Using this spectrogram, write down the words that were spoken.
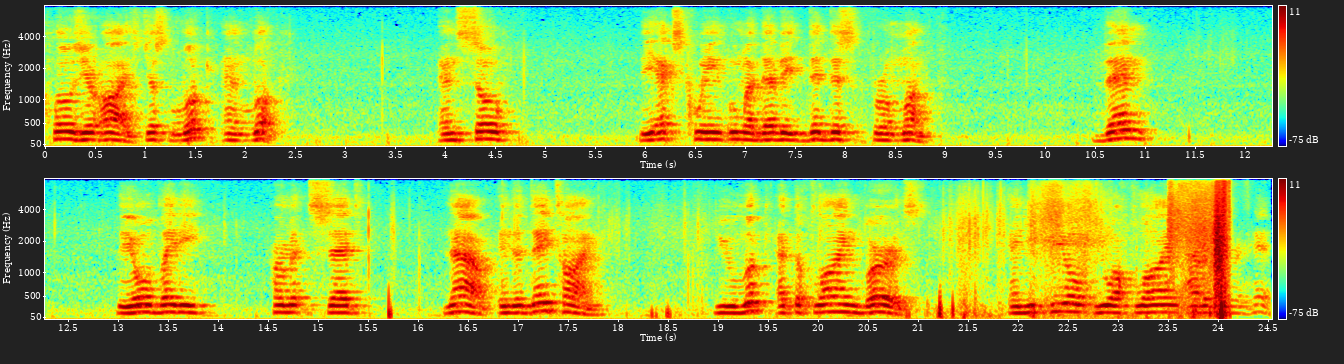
close your eyes. Just look and look. And so the ex-queen Uma Devi did this for a month. Then the old lady hermit said, Now, in the daytime, you look at the flying birds and you feel you are flying out of your head.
